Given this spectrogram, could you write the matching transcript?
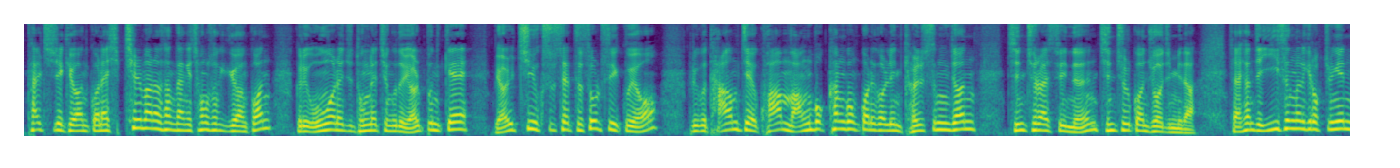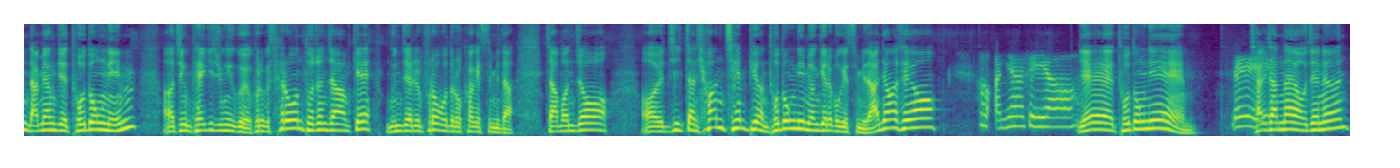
탈취제 교환권에 17만 원 상당의 청소기 교환권 그리고 응원해준 동네 친구들 10분께 멸치 육수 세트 쏠 수 있고 요. 그리고 다음 주에 괌 왕복 항공권에 걸린 결승전 진출할 수 있는 진출권 주어집니다. 자 현재 2승을 기록 중인 남양주의 도동님 어, 지금 대기 중이고요. 그리고 새로운 도전자와 함께 문제를 풀어보도록 하겠습니다. 자 먼저 어, 일단 현 챔피언 도동님 연결해 보겠습니다. 안녕하세요. 어, 안녕하세요. 예 도동님 네. 잘 잤나요 어제는?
